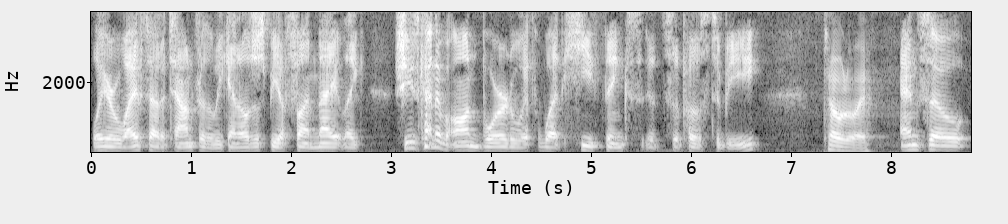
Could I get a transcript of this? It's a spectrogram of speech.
well your wife's out of town for the weekend it'll just be a fun night like she's kind of on board with what he thinks it's supposed to be Totally. and so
